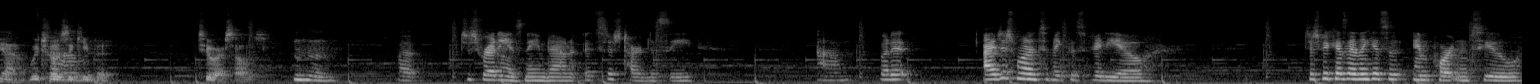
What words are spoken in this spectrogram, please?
Yeah, we chose Um, to keep it to ourselves. hmm but just writing his name down, it's just hard to see. Um, but it, I just wanted to make this video just because I think it's important to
